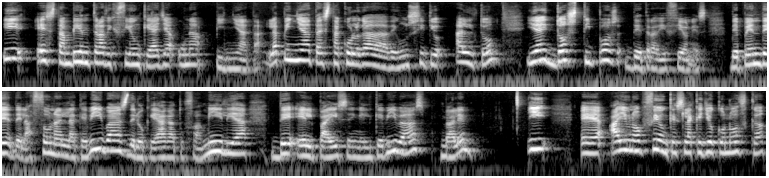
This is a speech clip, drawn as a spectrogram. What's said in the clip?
Y es también tradición que haya una piñata. La piñata está colgada de un sitio alto y hay dos tipos de tradiciones. Depende de la zona en la que vivas, de lo que haga tu familia, del país en el que vivas, ¿vale? Y eh, hay una opción que es la que yo conozca,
